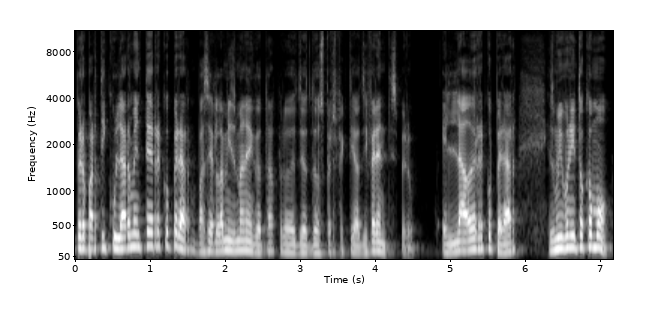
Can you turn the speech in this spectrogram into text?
pero particularmente de recuperar, va a ser la misma anécdota, pero desde dos perspectivas diferentes. Pero el lado de recuperar es muy bonito como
